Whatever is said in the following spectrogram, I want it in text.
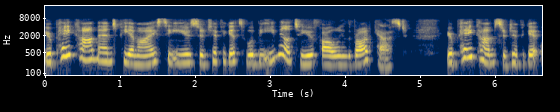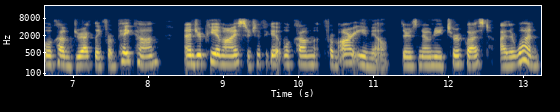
Your Paycom and PMI CEU certificates will be emailed to you following the broadcast. Your Paycom certificate will come directly from Paycom, and your PMI certificate will come from our email. There's no need to request either one.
